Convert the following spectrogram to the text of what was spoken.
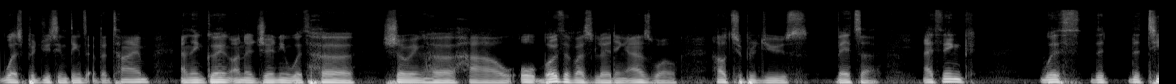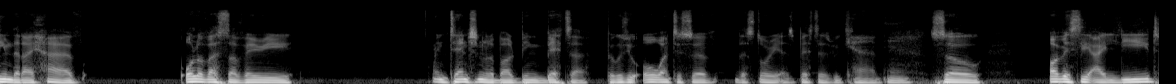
was producing things at the time, and then going on a journey with her, showing her how, or both of us learning as well, how to produce better. I think with the the team that I have, all of us are very intentional about being better because we all want to serve the story as best as we can. Mm. So obviously, I lead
